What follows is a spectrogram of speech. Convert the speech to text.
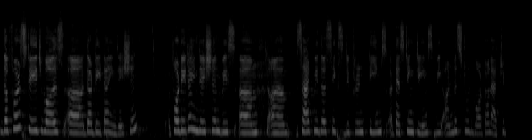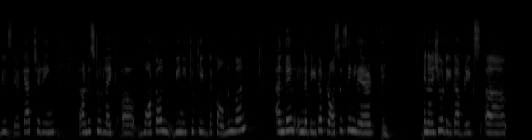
The first stage was uh, the data ingestion. For data ingestion, we um, um, sat with the six different teams, uh, testing teams. We understood what all attributes they're capturing, understood like uh, what all we need to keep the common one. And then in the data processing layer, in Azure Databricks, uh,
